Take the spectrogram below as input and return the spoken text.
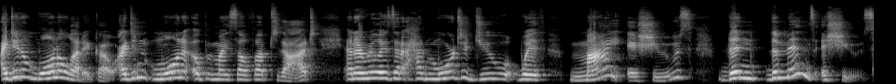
I didn't want to let it go. I didn't want to open myself up to that. And I realized that it had more to do with my issues than the men's issues.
